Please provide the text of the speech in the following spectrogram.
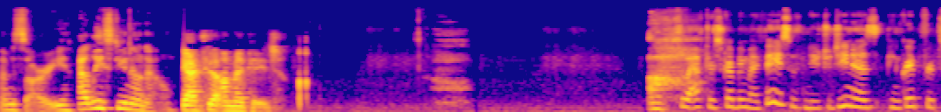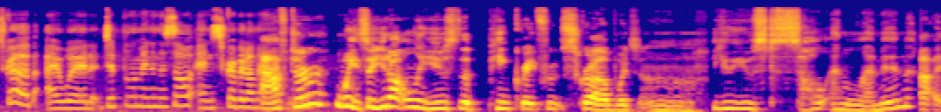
I'm sorry. At least you know now. It on my page. So after scrubbing my face with Neutrogena's pink grapefruit scrub, I would dip the lemon in the salt and scrub it on my face. After? Wait, so you not only used the pink grapefruit scrub, which mm, you used salt and lemon? Uh,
